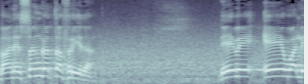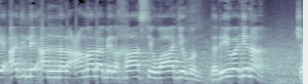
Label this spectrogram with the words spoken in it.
باندې څنګه تفریدا دیوی ای ولی اجل ان العمل بالخاص واجب د دی وجنا چې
